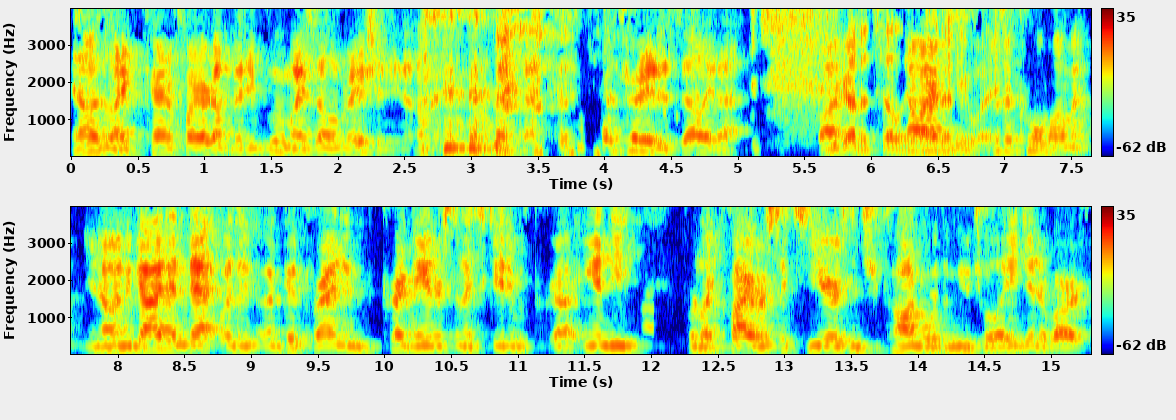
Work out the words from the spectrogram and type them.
And I was like kind of fired up that he blew my celebration, you know. I was ready to sell you that. But, you got to sell it no, anyway. It was a cool moment, you know. And the guy, the net, was a, a good friend. And Craig Anderson, I skated with uh, Andy for like five or six years in Chicago with a mutual agent of ours,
